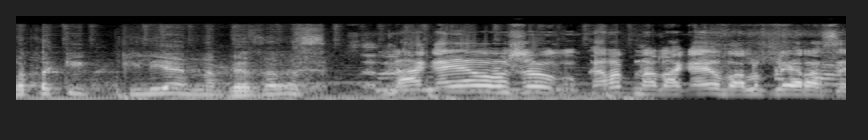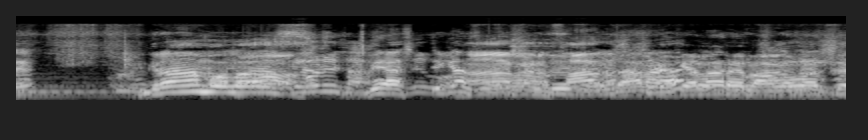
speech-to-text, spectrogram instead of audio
কথা কি ক্লিয়ার না ভেজাল আছে? ঢাকায় অবশ্য খারাপ না ঢাকায় ভালো প্লেয়ার আছে। গ্রাম হলো বেস্ট ঠিক আছে। যারা খেলারে ভালোবাসে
